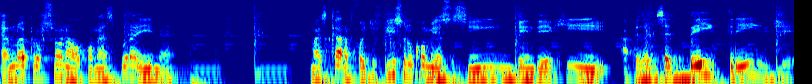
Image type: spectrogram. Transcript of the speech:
Ela não é profissional, começa por aí, né? Mas, cara, foi difícil no começo, assim, entender que, apesar de ser day trade,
